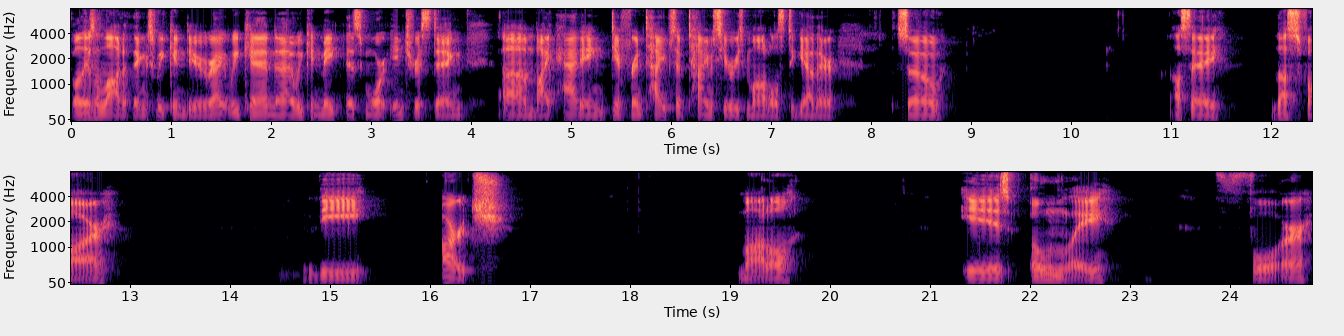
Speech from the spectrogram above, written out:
well, there's a lot of things we can do, right? We can uh, we can make this more interesting um, by adding different types of time series models together. So I'll say thus far the ARCH model is only for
